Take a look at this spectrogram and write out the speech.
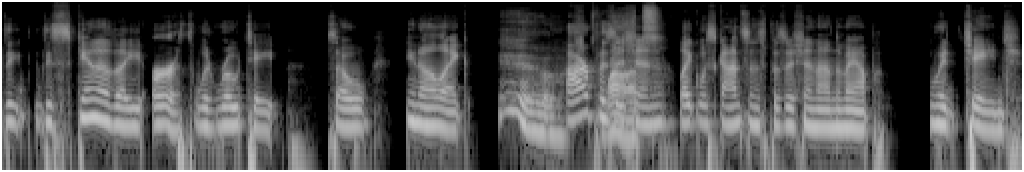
the the skin of the Earth would rotate. So you know, like Ew. our position, that's- like Wisconsin's position on the map, would change.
